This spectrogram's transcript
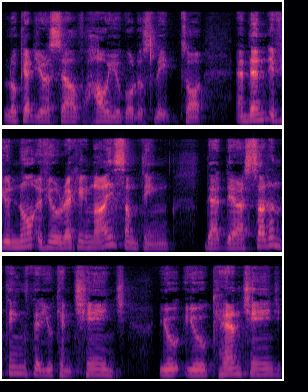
look at yourself, how you go to sleep. So and then if you know, if you recognize something, that there are certain things that you can change, you, you can change,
